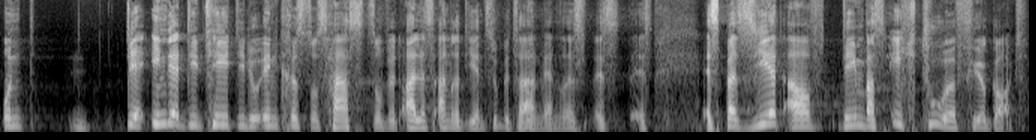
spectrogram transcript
und der Identität, die du in Christus hast, so wird alles andere dir hinzugetan werden. Es, es, es, es basiert auf dem, was ich tue für Gott.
